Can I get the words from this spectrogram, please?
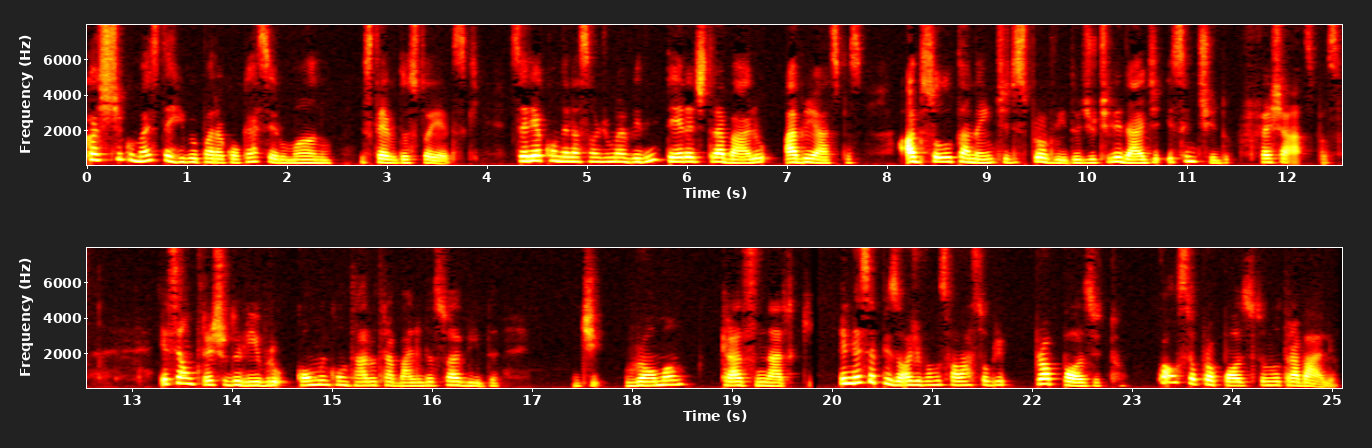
O castigo mais terrível para qualquer ser humano, escreve Dostoiévski, seria a condenação de uma vida inteira de trabalho, abre aspas, absolutamente desprovido de utilidade e sentido, fecha aspas. Esse é um trecho do livro Como Encontrar o Trabalho da Sua Vida, de Roman Krasnarski. E nesse episódio vamos falar sobre propósito. Qual o seu propósito no trabalho?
